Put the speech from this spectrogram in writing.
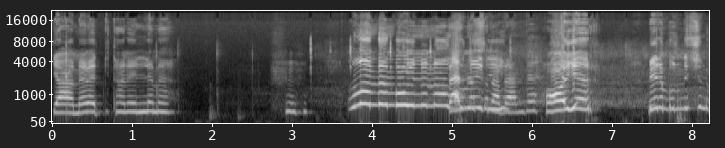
Ya Mehmet bir tane elleme. Ulan ben bu oyunun Ben ağzını de sıra edeyim. bende. Hayır. Benim bunun için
